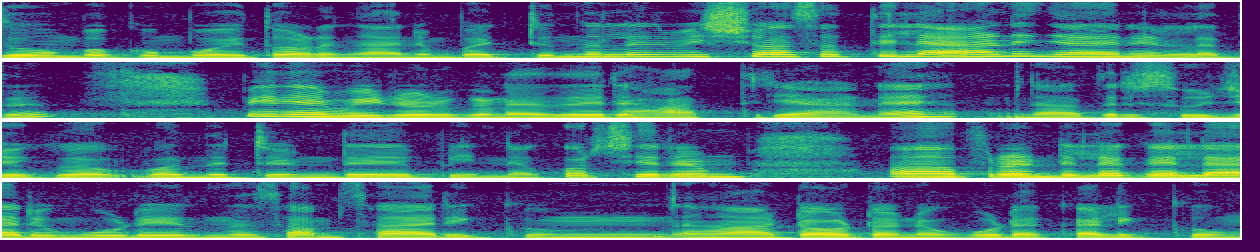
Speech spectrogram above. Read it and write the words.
സൂമ്പക്കും പോയി തുടങ്ങാനും പറ്റും എന്നുള്ളൊരു വിശ്വാസത്തിലാണ് ഞാനുള്ളത്. പിന്നെ ഞാൻ വീഡിയോ എടുക്കുന്നത് രാത്രിയാണ്. രാത്രി സൂചിയൊക്കെ വന്നിട്ടുണ്ട്. പിന്നെ കുറച്ച് നേരം ഫ്രണ്ടിലൊക്കെ എല്ലാവരും കൂടി ഇരുന്ന് സംസാരിക്കും ആ, ടോട്ടോനെ കൂടെ കളിക്കും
